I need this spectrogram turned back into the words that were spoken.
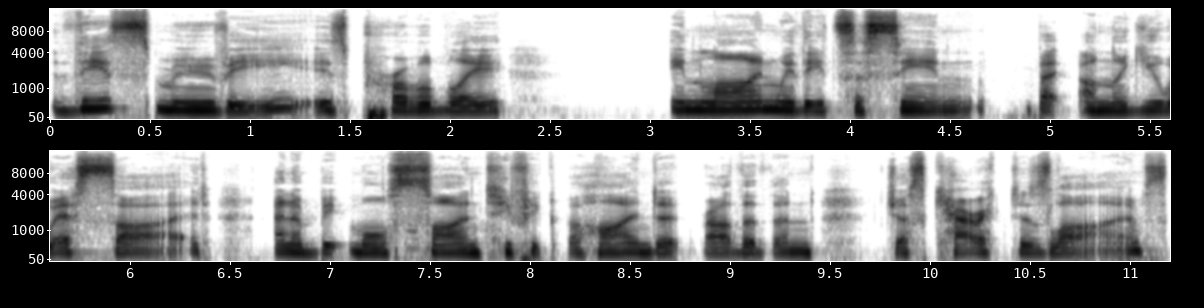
this movie is probably in line with It's a Sin, but on the US side, and a bit more scientific behind it rather than just characters' lives.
